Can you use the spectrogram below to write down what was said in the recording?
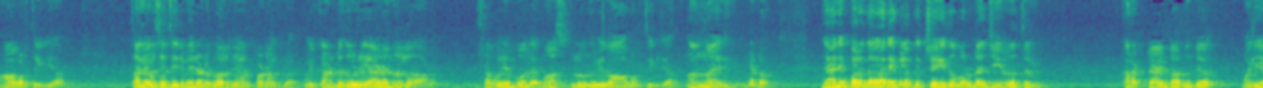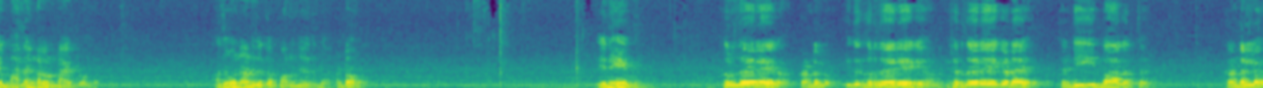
ആവർത്തിക്കുക. തലേദിവസം തിരുമേനോട് പറഞ്ഞ് ഏർപ്പാടാക്കുക. പോയി കണ്ടു തൊഴുകയാണെങ്കിൽ നല്ലതാണ്. സൗകര്യം പോലെ മാസത്തിൽ ഒന്ന് വീതം ആവർത്തിക്കുക. നന്നായിരിക്കും കേട്ടോ. ഞാനീ പറഞ്ഞ കാര്യങ്ങളൊക്കെ ചെയ്തവരുടെ ജീവിതത്തിൽ കറക്റ്റായിട്ട് അതിന്റെ വലിയ ഫലങ്ങൾ ഉണ്ടായിട്ടുണ്ട്. അതുകൊണ്ടാണ് ഇതൊക്കെ പറഞ്ഞു തരുന്നത്. കേട്ടോ? ഇനിയും ഹൃദയരേഖ കണ്ടല്ലോ? ഇത് ഹൃദയരേഖയാണ്. ഹൃദയരേഖയുടെ തന്റെ ഈ ഭാഗത്ത് കണ്ടല്ലോ?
